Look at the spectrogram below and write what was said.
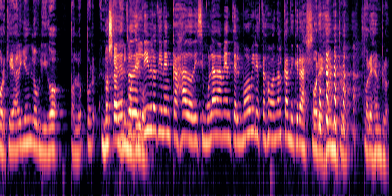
porque alguien lo obligó. Por lo, por, no porque dentro del libro tiene encajado disimuladamente el móvil y está jugando al Candy Crush. Por ejemplo, por ejemplo.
